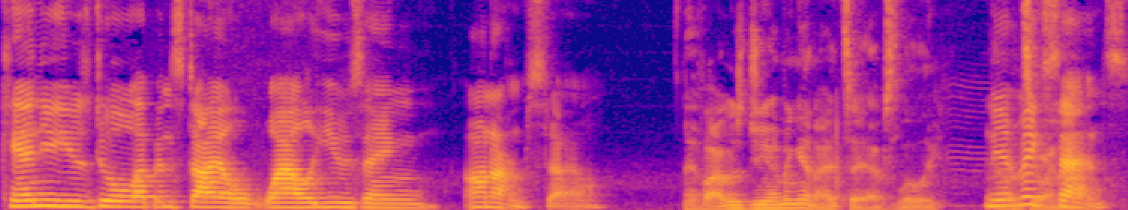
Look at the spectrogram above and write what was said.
Can you use dual weapon style while using unarmed style? If I was GMing it, I'd say absolutely. Yeah, it makes sense.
